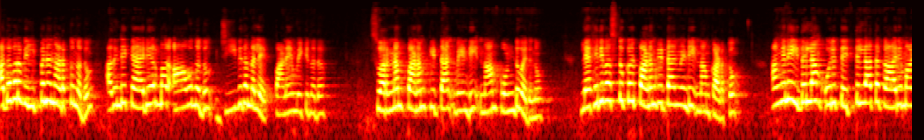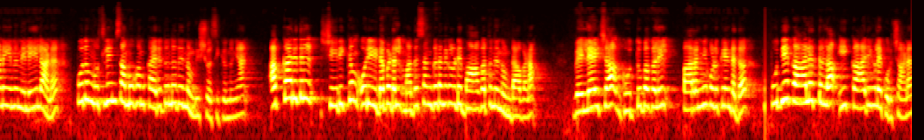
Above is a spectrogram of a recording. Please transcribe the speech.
അതവർ വിൽപ്പന നടത്തുന്നതും അതിന്റെ കാരിയർമാർ ആവുന്നതും ജീവിതമല്ലേ പണയം വയ്ക്കുന്നത്? സ്വർണം പണം കിട്ടാൻ വേണ്ടി നാം കൊണ്ടുവരുന്നു. ലഹരി വസ്തുക്കൾ പണം കിട്ടാൻ വേണ്ടി നാം കടത്തും. അങ്ങനെ ഇതെല്ലാം ഒരു തെറ്റില്ലാത്ത കാര്യമാണ് എന്ന നിലയിലാണ് പൊതു മുസ്ലിം സമൂഹം കരുതുന്നതെന്നും വിശ്വസിക്കുന്നു ഞാൻ. അക്കാര്യത്തിൽ ശരിക്കും ഒരു ഇടപെടൽ മതസംഘടനകളുടെ ഭാഗത്തു നിന്നുണ്ടാവണം വെള്ളിയാഴ്ച ഖുത്തുബകളിൽ പറഞ്ഞു കൊടുക്കേണ്ടത് പുതിയ കാലത്തുള്ള ഈ കാര്യങ്ങളെക്കുറിച്ചാണ്.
